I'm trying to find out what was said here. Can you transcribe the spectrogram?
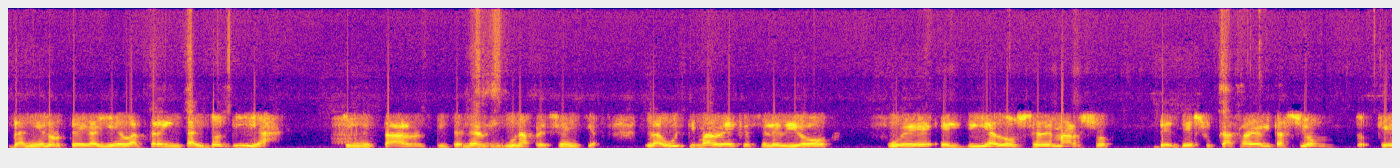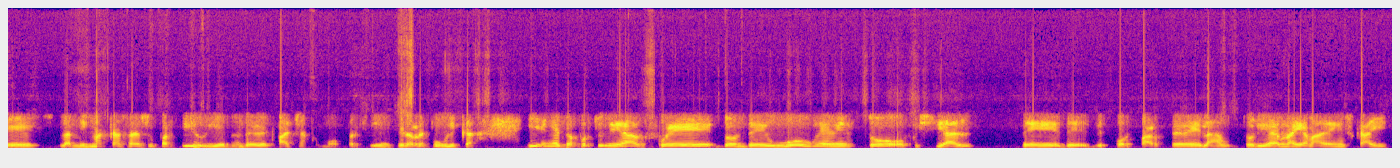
Daniel Ortega lleva 32 días sin estar, sin tener ninguna presencia. La última vez que se le vio fue el día 12 de marzo desde su casa de habitación, que es la misma casa de su partido y es donde despacha como presidente de la República. Y en esa oportunidad fue donde hubo un evento oficial de, por parte de las autoridades, una llamada en Skype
